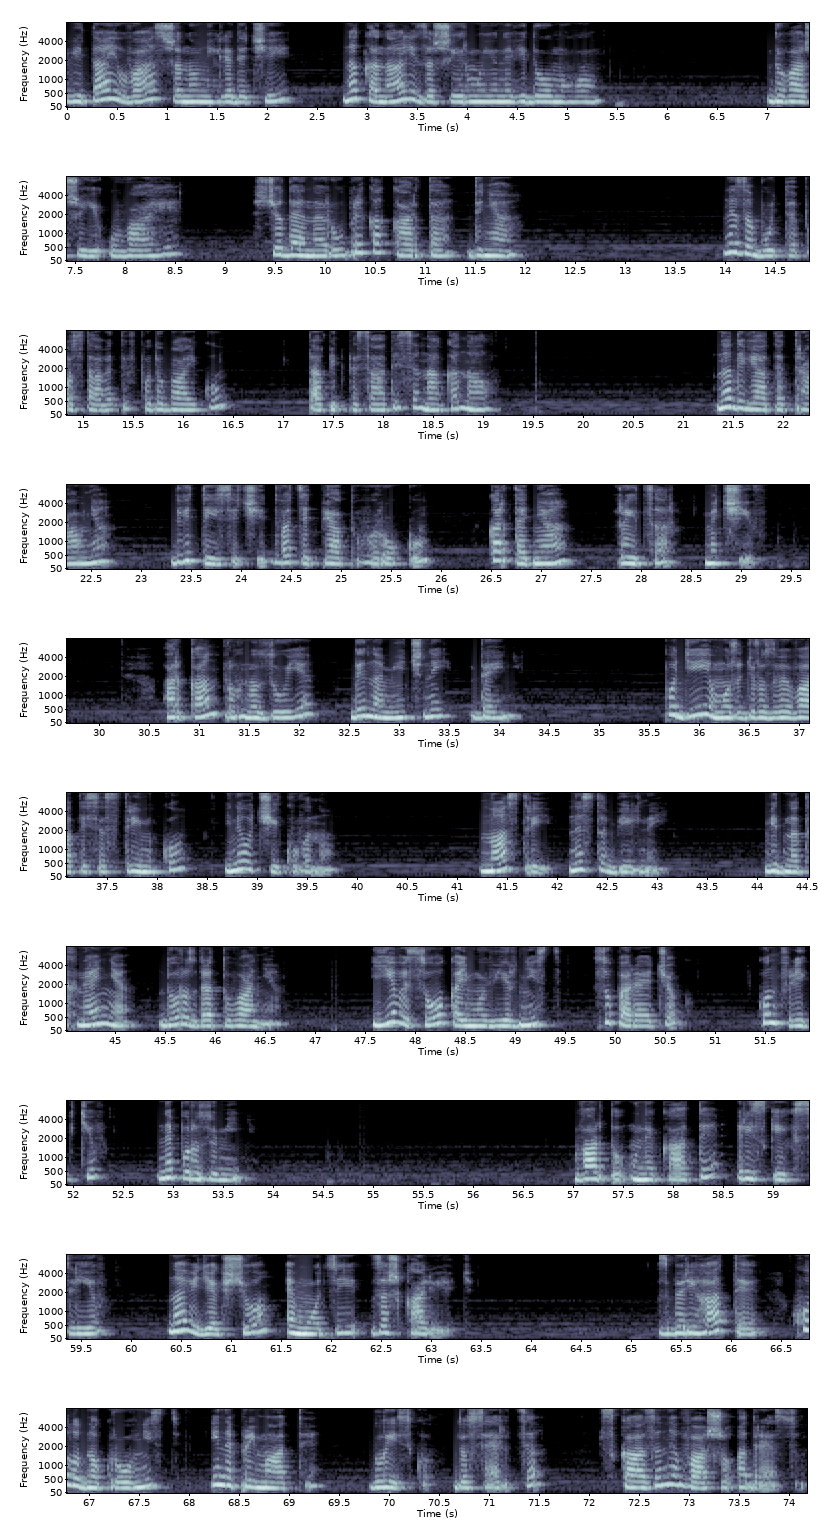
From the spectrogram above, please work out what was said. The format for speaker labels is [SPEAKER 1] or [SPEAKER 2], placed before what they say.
[SPEAKER 1] Вітаю вас, шановні глядачі, на каналі За ширмою невідомого. До вашої уваги щоденна рубрика Карта дня. Не забудьте поставити вподобайку та підписатися на канал. На 9 травня 2025 року карта дня Рицар мечів. Аркан прогнозує динамічний день. Події можуть розвиватися стрімко і неочікувано. Настрій нестабільний. Від натхнення до роздратування. Є висока ймовірність суперечок, конфліктів, непорозумінь. Варто уникати різких слів навіть якщо емоції зашкалюють. Зберігати холоднокровність і не приймати близько до серця сказане вашу адресу.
